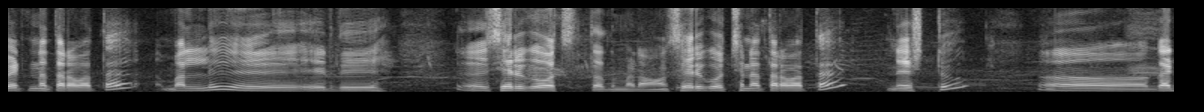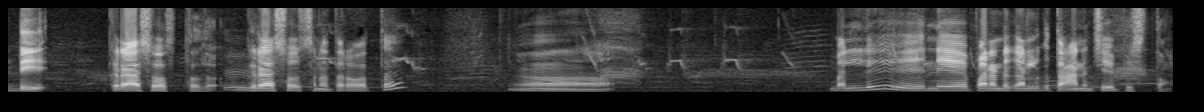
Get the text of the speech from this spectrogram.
పెట్టిన తర్వాత మళ్ళీ ఇది చెరుగు వస్తుంది మేడం. చెరుగు వచ్చిన తర్వాత నెక్స్ట్ గడ్డి గ్రాస్ వస్తుంది. గ్రాస్ వచ్చిన తర్వాత మళ్ళీ నే పన్నెండు గంటలకు తానం చేపిస్తాం.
